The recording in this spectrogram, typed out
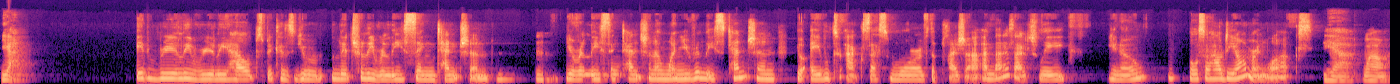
Yeah. it really, really helps because you're literally releasing tension. Mhm. You're releasing tension. And when you release tension, you're able to access more of the pleasure. And that is actually, you know, also how de-armoring works. Yeah. Wow.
